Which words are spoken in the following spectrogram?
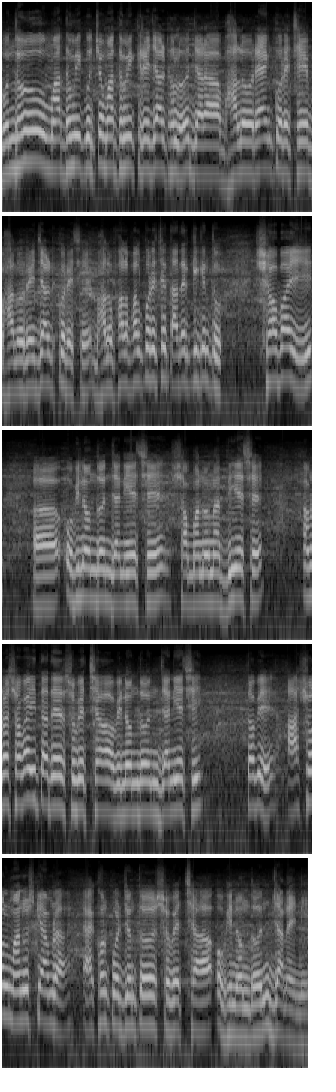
বন্ধু, মাধ্যমিক, উচ্চ মাধ্যমিক রেজাল্ট হলো যারা ভালো র্যাঙ্ক করেছে, ভালো রেজাল্ট করেছে, ভালো ফলাফল করেছে, তাদেরকে কিন্তু সবাই অভিনন্দন জানিয়েছে, সম্মাননা দিয়েছে। আমরা সবাই তাদের শুভেচ্ছা, অভিনন্দন জানিয়েছি। তবে আসল মানুষকে আমরা এখন পর্যন্ত শুভেচ্ছা, অভিনন্দন জানাইনি।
